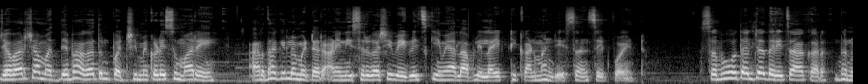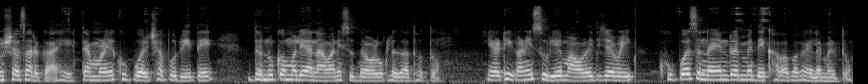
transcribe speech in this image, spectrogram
जव्हारच्या मध्यभागातून पश्चिमेकडे सुमारे अर्धा किलोमीटर आणि निसर्गाशी वेगळीच किमया लाभलेला एक ठिकाण म्हणजे सनसेट पॉईंट सभोवतालच्या दरीचा आकार धनुष्यासारखा आहे त्यामुळे खूप वर्षापूर्वी ते धनुकमल या नावाने सुद्धा ओळखलं जात होतं. या ठिकाणी सूर्य मावळतीच्या वेळी खूपच नयनरम्य देखावा बघायला मिळतो.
